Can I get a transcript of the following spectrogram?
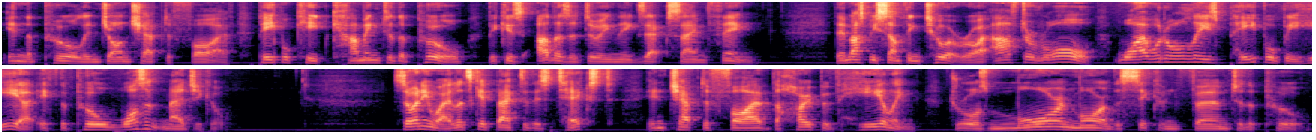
in the pool in John chapter 5. People keep coming to the pool because others are doing the exact same thing. There must be something to it, right? After all, why would all these people be here if the pool wasn't magical? So, anyway, let's get back to this text. In chapter 5, the hope of healing draws more and more of the sick and infirm to the pool.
